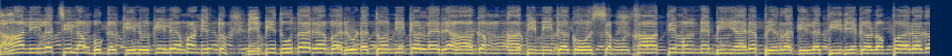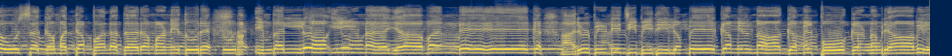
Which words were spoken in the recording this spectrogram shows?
കാലിലെ ചിലമ്പുകൾ കിലുകിലെ മണിത്തും. നബിദുതരവരുടെ ധ്വനികളെ രാഗം അതിമിക കോശം ഹാത്തിമുൽ നബിയര പിറകിലെ തിരികളും പരകൗശകമറ്റം പലതരം അണിതുരെ ഇന്തല്ലോ ഈണയവന്റെ അരുൾ പിടി ജിബിരിലും വേഗമിൽ നാഗമിൽ പോകണം രാവിൽ.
